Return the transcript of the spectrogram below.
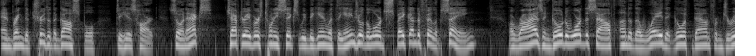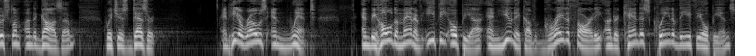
and bring the truth of the gospel to his heart. So in Acts chapter 8 verse 26, we begin with the angel of the Lord spake unto Philip, saying, Arise and go toward the south unto the way that goeth down from Jerusalem unto Gaza, which is desert. And he arose and went. And behold, a man of Ethiopia and eunuch of great authority under Candace, queen of the Ethiopians,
